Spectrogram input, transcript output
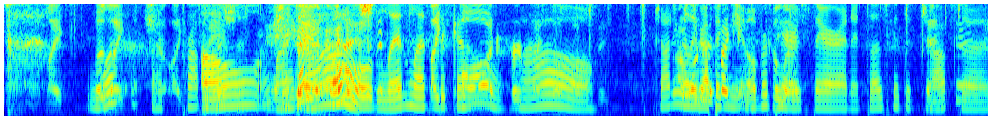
Like, but What like, a like, proposition. Oh my does gosh. fold. Lynn lets like it go. fall hurt Wow. on. Johnny really wonder if the can over pairs there, and it does get the job done.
